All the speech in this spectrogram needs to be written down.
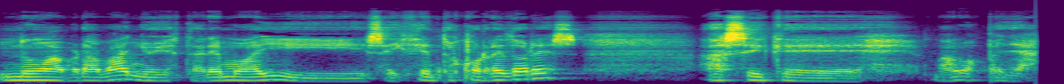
no habrá baño y estaremos ahí 600 corredores, así que vamos para allá.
